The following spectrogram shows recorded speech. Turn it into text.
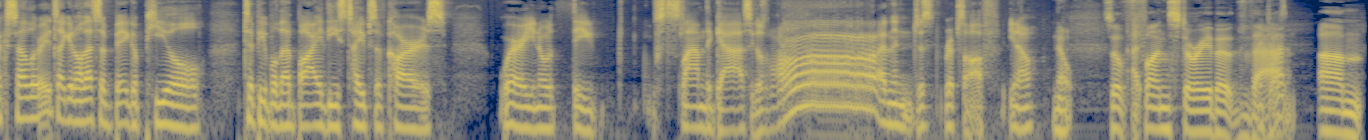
accelerates? Like, you know, that's a big appeal to people that buy these types of cars where, you know, they slam the gas, it goes and then just rips off, you know? no, So fun story about that. Um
